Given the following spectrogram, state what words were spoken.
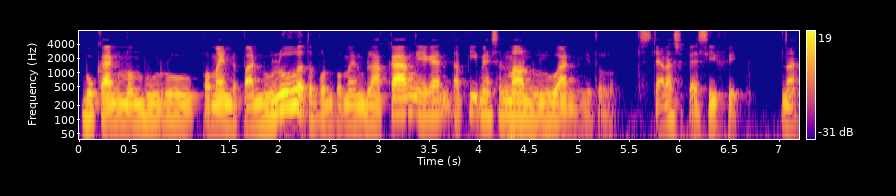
Bukan memburu pemain depan dulu ataupun pemain belakang ya kan, tapi Mason Mount duluan gitu loh, secara spesifik. Nah,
